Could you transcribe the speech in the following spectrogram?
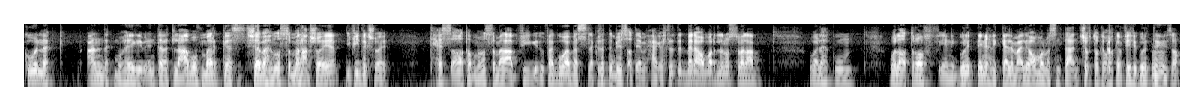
كونك عندك مهاجم انت بتلعبه في مركز شبه نص الملعب شوية يفيدك شوية. تحس آه طب ما نص الملعب فيه فجوة بس لاكازيت بيسقط يعمل حاجة. لاكازيت امبارح عمر لا نص ملعب ولا هجوم ولا أطراف. يعني الجون التاني هنتكلم عليه عمر بس انت شفته هو كان فيه في الجون التاني صح؟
